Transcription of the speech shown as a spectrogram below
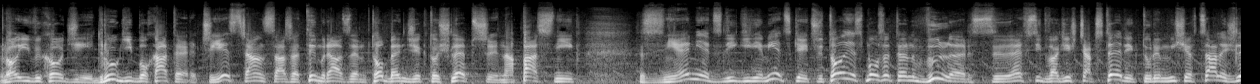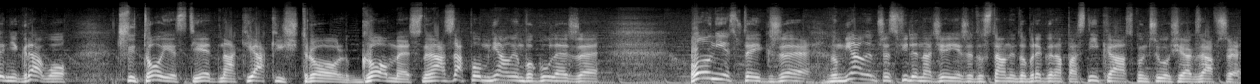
No i wychodzi drugi bohater. Czy jest szansa, że tym razem to będzie ktoś lepszy? Napastnik z Niemiec, z Ligi Niemieckiej. Czy to jest może ten Wüller z FC24, którym mi się wcale źle nie grało? Czy to jest jednak jakiś troll? Gomez. No ja zapomniałem w ogóle, że on jest w tej grze. No miałem przez chwilę nadzieję, że dostanę dobrego napastnika, a skończyło się jak zawsze.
